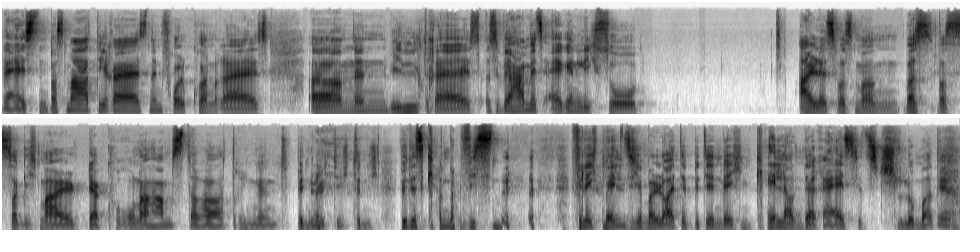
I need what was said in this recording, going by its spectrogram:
weißen Basmati-Reis, einen Vollkornreis, ähm, einen Wildreis. Also wir haben jetzt eigentlich so alles, was man, was, was sag ich mal, der Corona-Hamsterer dringend benötigt. Und ich würde es gerne mal wissen. Vielleicht melden sich ja mal Leute bitte, in welchen Kellern der Reis jetzt schlummert. Ja.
